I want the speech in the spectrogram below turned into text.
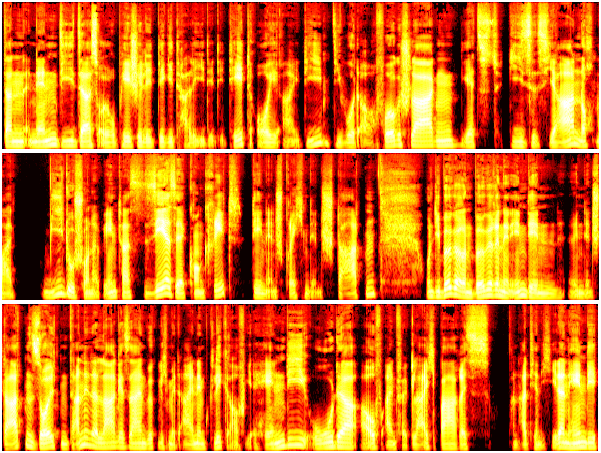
dann nennen die das Europäische Digitale Identität, EUID. Die wurde auch vorgeschlagen, jetzt dieses Jahr nochmal wie du schon erwähnt hast, sehr, sehr konkret den entsprechenden Staaten. Und die Bürgerinnen und Bürgerinnen in den, in den Staaten sollten dann in der Lage sein, wirklich mit einem Klick auf ihr Handy oder auf ein vergleichbares man hat ja nicht jeder ein Handy,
